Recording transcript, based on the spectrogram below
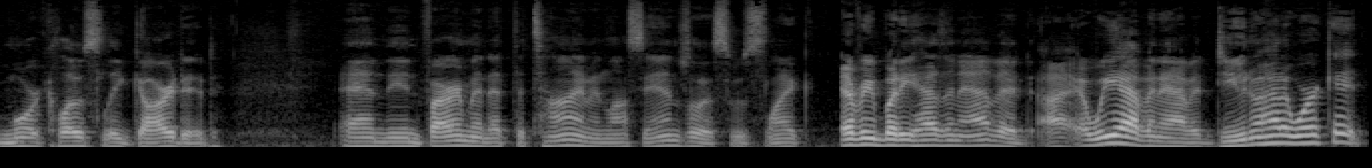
more closely guarded. And the environment at the time in Los Angeles was like everybody has an avid. I, we have an avid. Do you know how to work it?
